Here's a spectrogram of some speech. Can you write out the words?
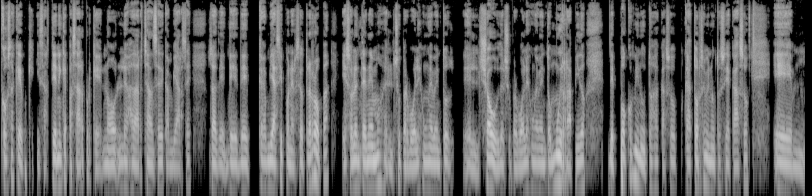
cosas que, quizás tienen que pasar porque no les va a dar chance de cambiarse, o sea, de, de, cambiarse y ponerse otra ropa. Eso lo entendemos. El Super Bowl es un evento, el show del Super Bowl es un evento muy rápido, de pocos minutos, acaso 14 minutos si acaso. Em,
